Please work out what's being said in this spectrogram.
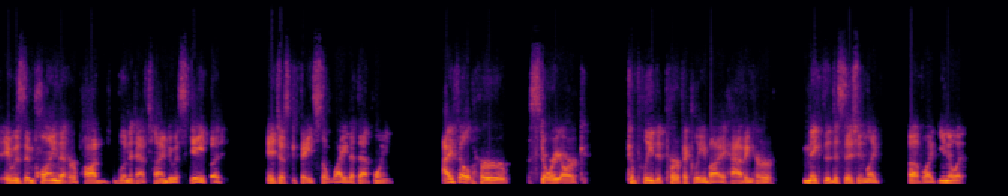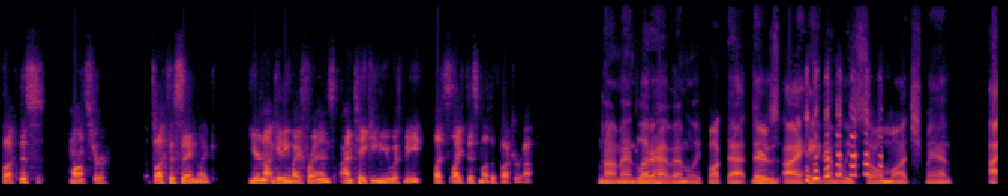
it was implying that her pod wouldn't have time to escape, but it just fades to white at that point. I felt her story arc completed perfectly by having her make the decision like of like, you know what? Fuck this monster. Fuck this thing. Like, you're not getting my friends. I'm taking you with me. Let's light this motherfucker up. Nah, man, let her have Emily. Fuck that. There's I hate Emily so much, man. I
